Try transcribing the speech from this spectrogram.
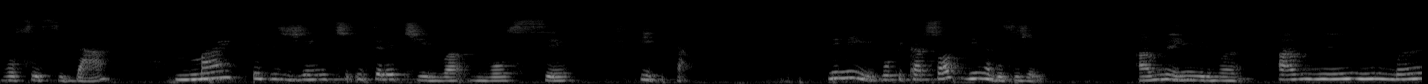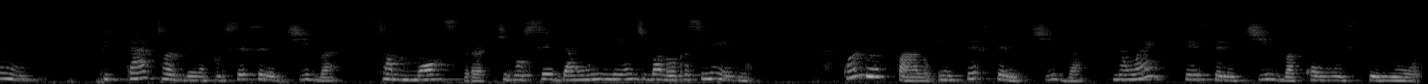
você se dá, mais exigente e seletiva você fica. Mimi, vou ficar sozinha desse jeito. Amém, irmã. Amém, irmã. Ficar sozinha por ser seletiva só mostra que você dá um imenso valor para si mesma. Quando eu falo em ser seletiva, não é ser seletiva com o exterior,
